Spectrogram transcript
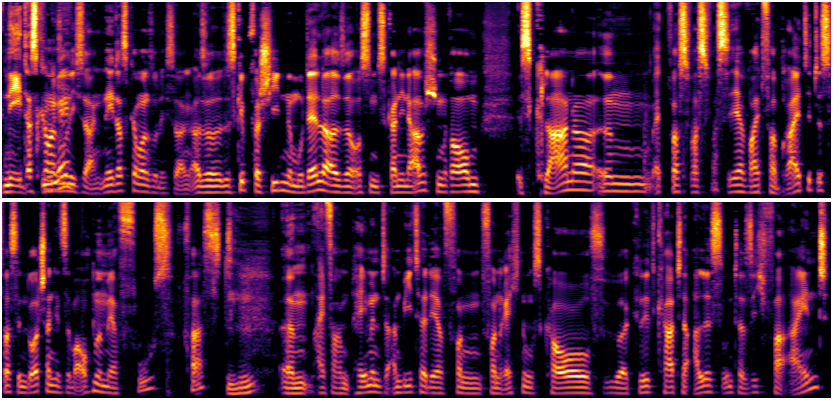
Nee, das kann man Nee? so nicht sagen. Nee, das kann man so nicht sagen. Also es gibt verschiedene Modelle, also aus dem skandinavischen Raum ist Klarna ähm, etwas, was, was sehr weit verbreitet ist, was in Deutschland jetzt aber auch immer mehr Fuß fasst. Mhm. Ähm, einfach ein Payment-Anbieter, der von, von Rechnungskauf über Kreditkarte alles unter sich vereint,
